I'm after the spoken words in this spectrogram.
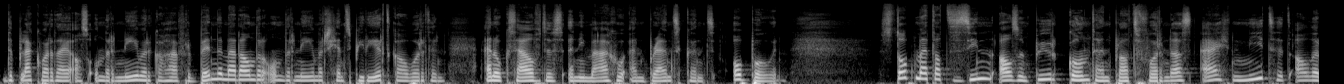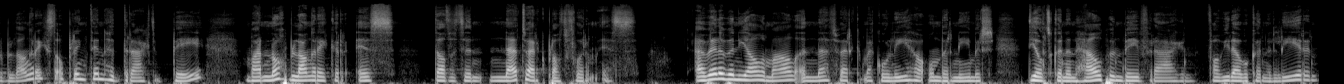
De plek waar je als ondernemer kan gaan verbinden met andere ondernemers, geïnspireerd kan worden en ook zelf dus een imago en brand kunt opbouwen. Stop met dat te zien als een puur contentplatform. Dat is echt niet het allerbelangrijkste op LinkedIn. Het draagt bij. Maar nog belangrijker is dat het een netwerkplatform is. En willen we niet allemaal een netwerk met collega-ondernemers die ons kunnen helpen bij vragen, van wie dat we kunnen leren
